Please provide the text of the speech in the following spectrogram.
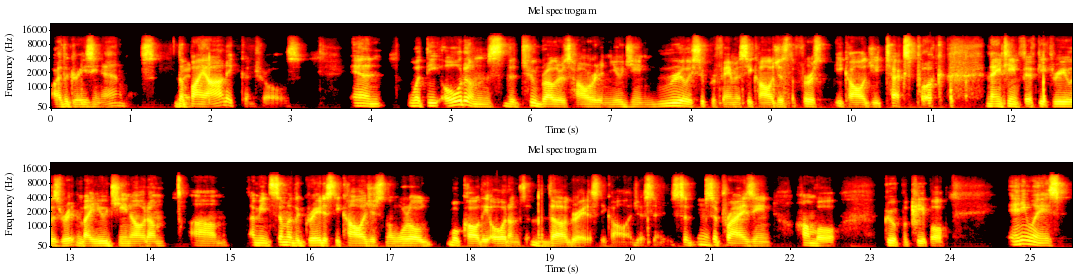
are the grazing animals, the right. biotic controls. And what the Odums, the two brothers, Howard and Eugene, really super famous ecologists, the first ecology textbook, 1953, was written by Eugene Odum. Um, I mean, some of the greatest ecologists in the world will call the Odums the greatest ecologists. Su- mm. Surprising, humble group of people. Anyways,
